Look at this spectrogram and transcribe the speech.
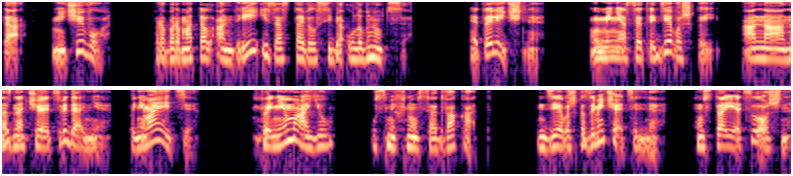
«Так, ничего», — пробормотал Андрей и заставил себя улыбнуться. «Это личное. У меня с этой девушкой она назначает свидание, понимаете?» «Понимаю», — усмехнулся адвокат. «Девушка замечательная. Устоять сложно.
